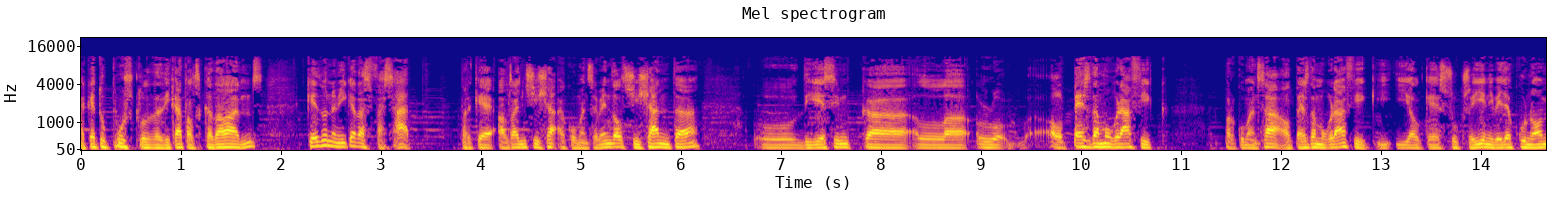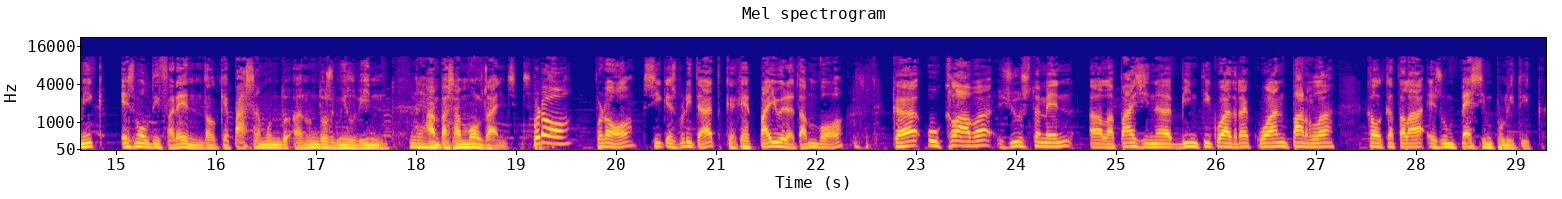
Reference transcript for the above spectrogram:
aquest opuscle dedicat als catalans, queda una mica desfassat perquè als anys 60, a començament dels 60, l- diguéssim que la, el pes demogràfic per començar, el pes demogràfic i, i el que succeïa a nivell econòmic és molt diferent del que passa en un, en un 2020. Ja. Han passat molts anys. Però, però, sí que és veritat que aquest paio era tan bo que ho clava justament a la pàgina 24 quan parla que el català és un pèssim polític.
